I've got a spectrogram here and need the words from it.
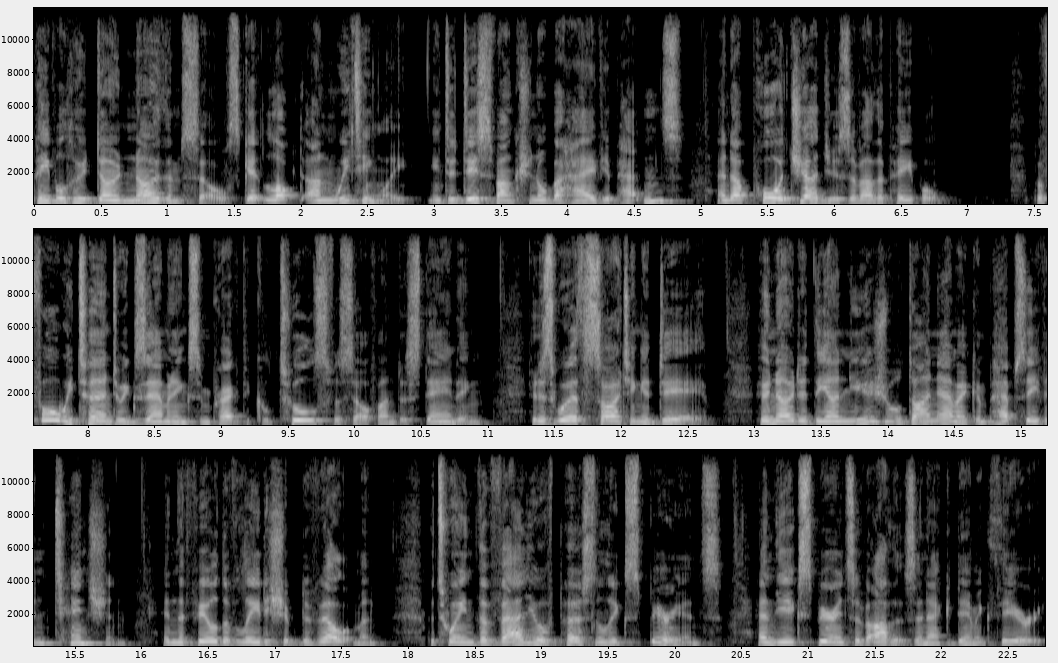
people who don't know themselves get locked unwittingly into dysfunctional behaviour patterns and are poor judges of other people. Before we turn to examining some practical tools for self-understanding, it is worth citing Adair, who noted the unusual dynamic and perhaps even tension in the field of leadership development between the value of personal experience and the experience of others in academic theory.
